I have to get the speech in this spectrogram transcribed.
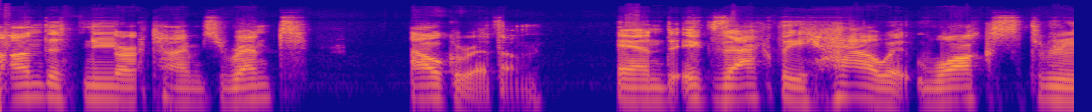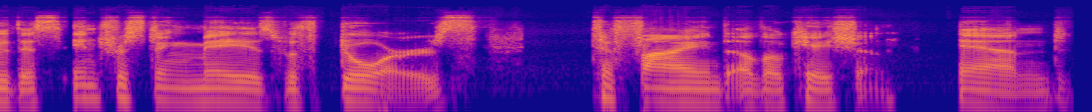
on this New York Times rent algorithm and exactly how it walks through this interesting maze with doors to find a location and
